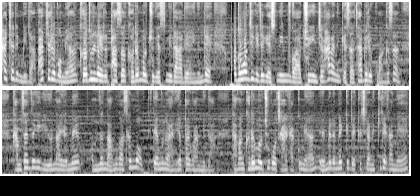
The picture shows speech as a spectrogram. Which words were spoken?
8절입니다. 8절을 보면 거둘레를 파서 걸음을 주겠습니다가 되어 있는데 포도원 지기 적 예수님과 주인 즉 하나님께서 자비를 구한 것은 감사적인 이유나 열매 없는 나무가 쓸모없기 때문은 아니었다고 합니다. 다만 걸음을 주고 잘 가꾸면 열매를 맺게 될 것이라는 기대감에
